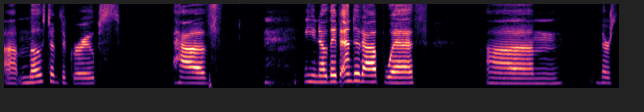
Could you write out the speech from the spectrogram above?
uh, most of the groups have, you know, they've ended up with, um, there's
